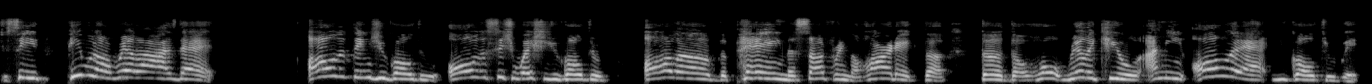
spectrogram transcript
You see, people don't realize that all the things you go through, all the situations you go through, all of the pain, the suffering, the heartache, the the the whole ridicule. I mean, all of that you go through it.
